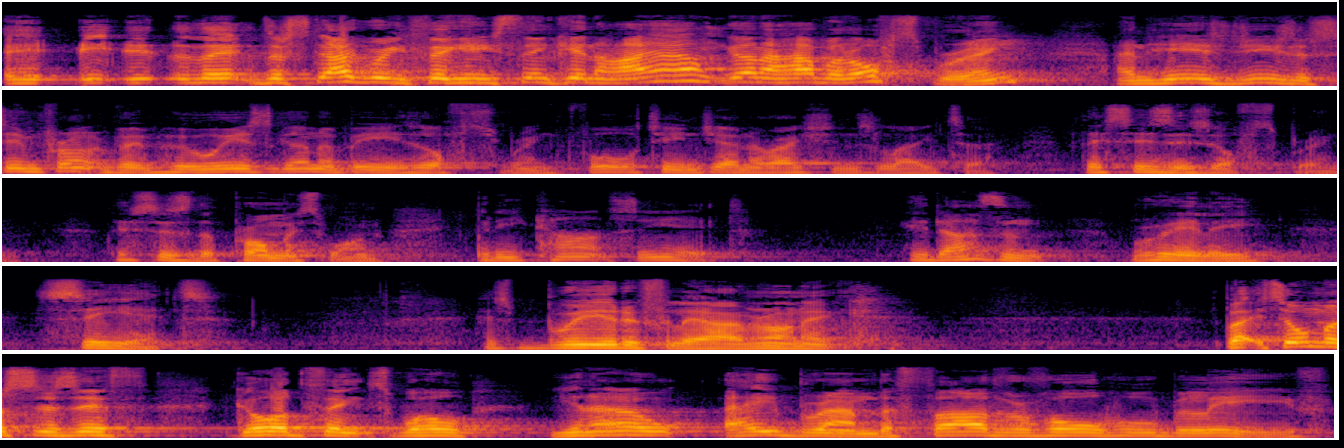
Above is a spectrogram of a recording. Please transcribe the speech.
It, it, the, the staggering thing, he's thinking, I am going to have an offspring. And here's Jesus in front of him, who is going to be his offspring 14 generations later. This is his offspring. This is the promised one, but he can't see it. He doesn't really see it. It's beautifully ironic. But it's almost as if God thinks, well, you know, Abraham, the father of all who believe,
